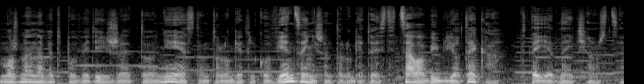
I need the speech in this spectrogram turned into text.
można nawet powiedzieć, że to nie jest antologia, tylko więcej niż antologia. To jest cała biblioteka w tej jednej książce.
